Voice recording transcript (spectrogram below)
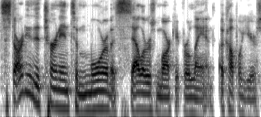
starting to turn into more of a seller's market for land a couple years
